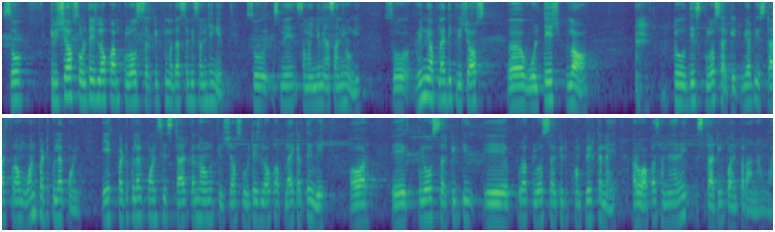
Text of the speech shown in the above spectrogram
So Kirchhoff's voltage law को हम closed circuit की मदद से भी समझेंगे so इसमें समझने में आसानी होगी so when you apply the Kirchhoff's uh, voltage law to this closed circuit we have to start from one particular point एक पर्टिकुलर पॉइंट से स्टार्ट करना होगा क्रिचॉफ्स वोल्टेज लॉ को अप्लाई करते हुए और क्लोज सर्किट की पूरा क्लोज सर्किट को कंप्लीट करना है और वापस हमारे स्टार्टिंग पॉइंट पर आना होगा।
